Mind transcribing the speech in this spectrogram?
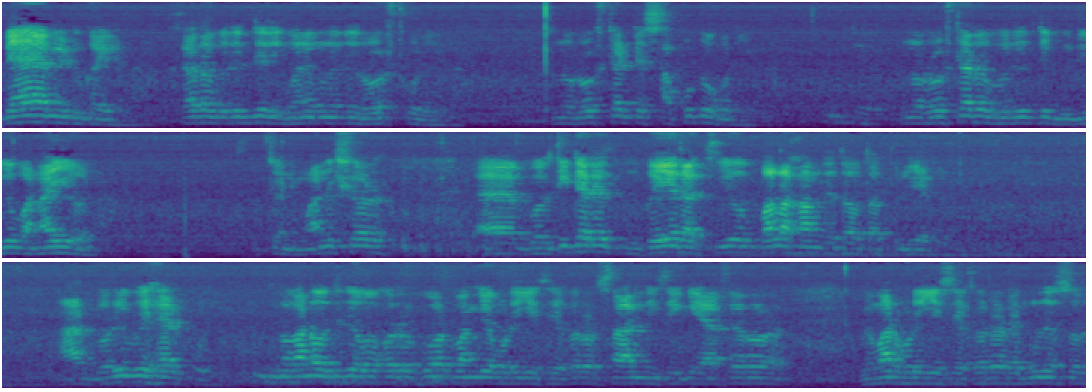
ব্যায়ামে ঢুকাইও না। কারও বিরুদ্ধে জীবনে কোনো দিন রোস্ট করিও না। কোনো রোস্টারকে সাপোর্টও করিও না। কোনো রোস্টারের বিরুদ্ধে ভিডিও বানাইও না। মানুষের গলতিটারে ঢুকাইয়ে রাখিও বালা খাম যেটা তা তুলিয়া দিও আর গরিব হেল্প করি। কারণে অতীতে ঘরের গড় ভাঙিয়া পড়ে গেছে ঘরের সাল নিচে গিয়া ঘরের বেমার পড়ে গেছে ঘরের অ্যাম্বুলেন্সের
